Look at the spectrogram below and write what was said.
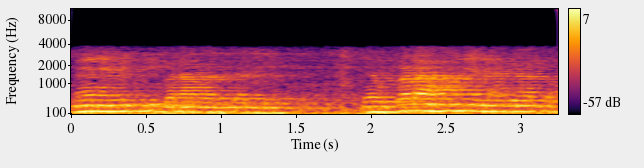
میں نے مٹی برابر کر دی جب کڑا ہونے لگا تو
